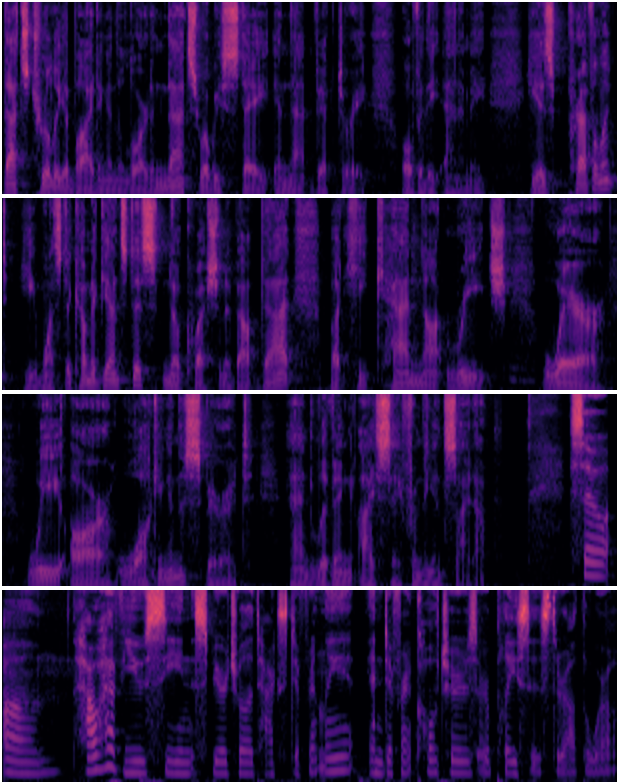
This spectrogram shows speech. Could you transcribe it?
That's truly abiding in the Lord. And that's where we stay in that victory over the enemy. He is prevalent. He wants to come against us, no question about that. But he cannot reach where we are walking in the Spirit and living, I say, from the inside out. So, um, how have you seen spiritual attacks differently in different cultures or places throughout the world?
